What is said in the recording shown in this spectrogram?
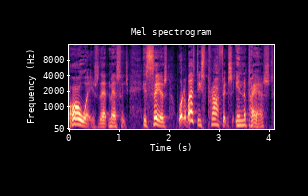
always that message. It says, what about these prophets in the past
